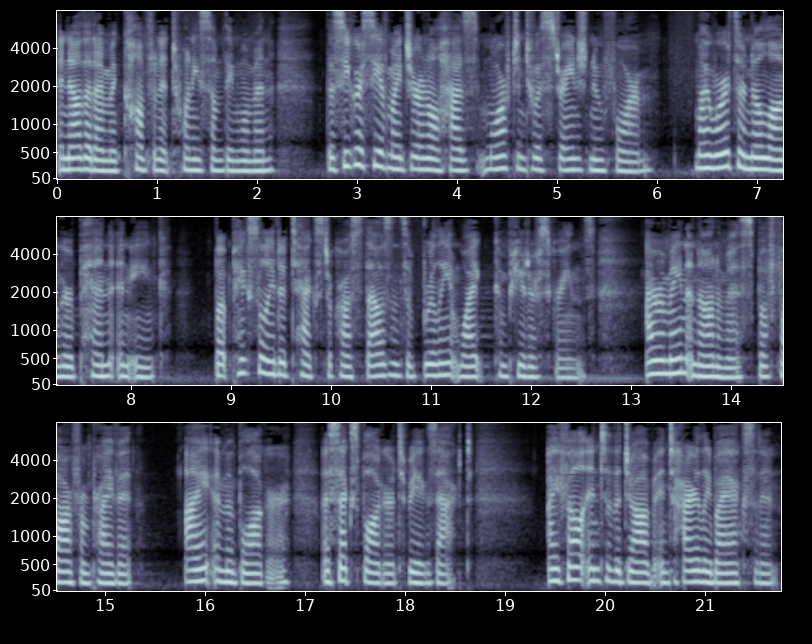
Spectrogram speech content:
and now that I'm a confident 20 something woman, the secrecy of my journal has morphed into a strange new form. My words are no longer pen and ink, but pixelated text across thousands of brilliant white computer screens. I remain anonymous, but far from private. I am a blogger, a sex blogger to be exact. I fell into the job entirely by accident,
